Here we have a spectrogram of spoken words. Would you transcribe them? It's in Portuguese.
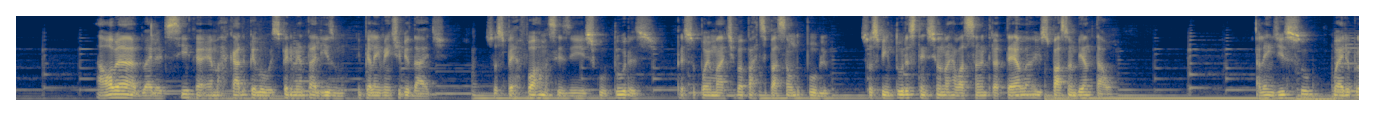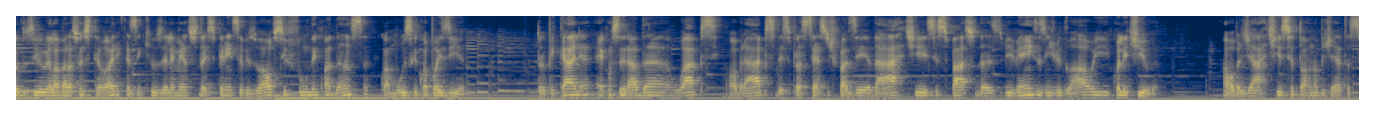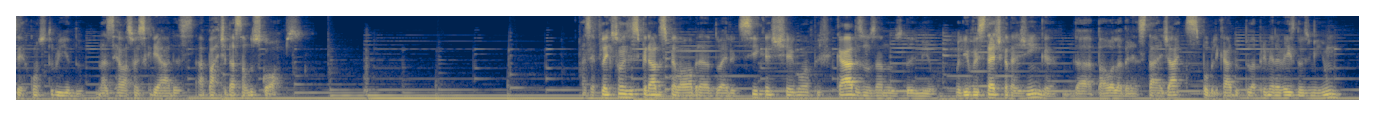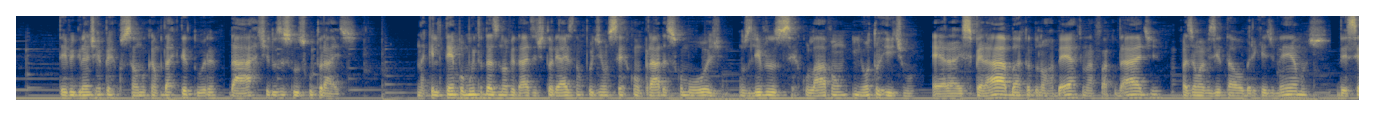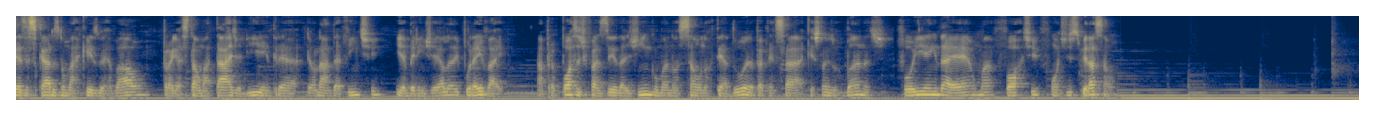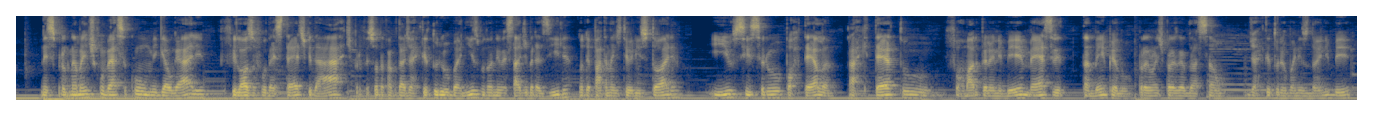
A obra do Elliot Sica é marcada pelo experimentalismo e pela inventividade. Suas performances e esculturas pressupõem uma ativa participação do público. Suas pinturas tensionam a relação entre a tela e o espaço ambiental. Além disso, o Hélio produziu elaborações teóricas em que os elementos da experiência visual se fundem com a dança, com a música e com a poesia. Tropicália é considerada o ápice, obra ápice desse processo de fazer da arte esse espaço das vivências individual e coletiva. A obra de arte se torna objeto a ser construído nas relações criadas a partir da ação dos corpos. As reflexões inspiradas pela obra do Hélio de Sica chegam amplificadas nos anos 2000. O livro Estética da Ginga, da Paola Berenstein Jacques, publicado pela primeira vez em 2001, teve grande repercussão no campo da arquitetura, da arte e dos estudos culturais. Naquele tempo, muitas das novidades editoriais não podiam ser compradas como hoje. Os livros circulavam em outro ritmo. Era esperar a banca do Norberto na faculdade, fazer uma visita ao Briquet de Lemos, descer as escadas do Marquês do Herval para gastar uma tarde ali entre a Leonardo da Vinci e a Berinjela e por aí vai. A proposta de fazer da Ginga uma noção norteadora para pensar questões urbanas foi e ainda é uma forte fonte de inspiração. Nesse programa a gente conversa com Miguel Galli, filósofo da estética e da arte, professor da Faculdade de Arquitetura e Urbanismo da Universidade de Brasília, no Departamento de Teoria e História, e o Cícero Portela, arquiteto formado pela UNB, mestre também pelo Programa de Pós-Graduação de Arquitetura e Urbanismo da UNB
